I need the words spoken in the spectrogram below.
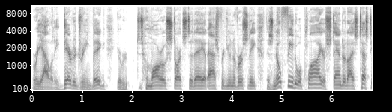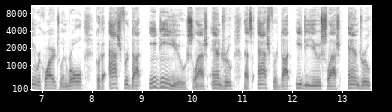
reality. Dare to dream big. Your tomorrow starts today at Ashford University. There's no fee to apply or standardized testing required to enroll. Go to ashford.edu slash Andrew. That's ashford.edu slash Andrew,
